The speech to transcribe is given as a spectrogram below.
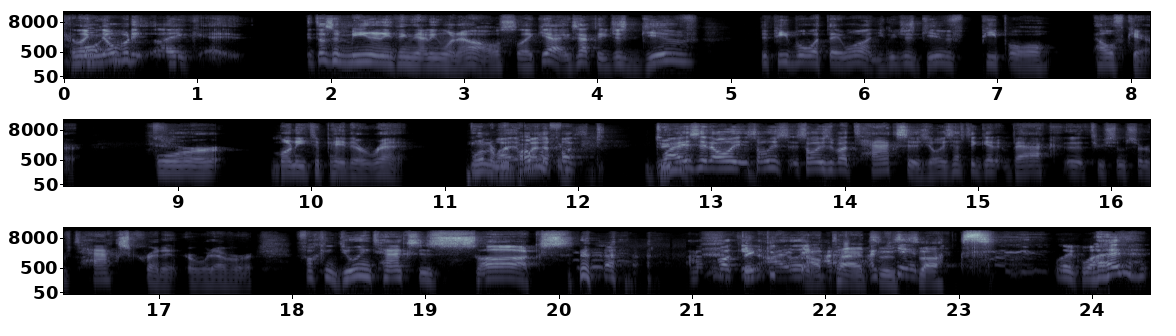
And like well, nobody like it doesn't mean anything to anyone else. Like yeah exactly. Just give the people what they want. You can just give people health care or money to pay their rent. Well, why, why, the fuck? Do. Why is it always? It's always it's always about taxes. You always have to get it back uh, through some sort of tax credit or whatever. Fucking doing taxes sucks. I fucking thinking I, like, about taxes I, I sucks. Like what?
